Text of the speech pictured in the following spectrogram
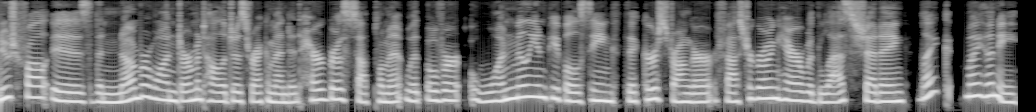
Nutrafol is the number one dermatologist recommended hair growth supplement with over 1 million people seeing thicker, stronger, faster growing hair with less shedding, like my honey.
